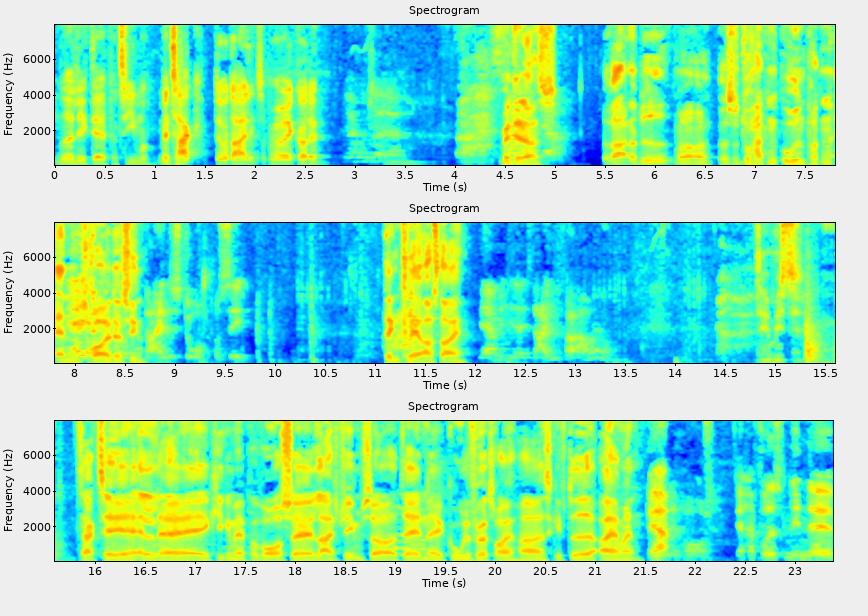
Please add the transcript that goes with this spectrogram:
Ned og ligge der et par timer. Men tak, det var dejligt, så behøver jeg ikke gøre det. Men det er også rart at vide, hvor, altså du har den uden på den anden trøje der, Signe. Dejligt stort. Prøv at se. Den klæder også dig. Ja, men det er en dejlig farve jo. Dammit. Tak til alle, der kigger med på vores øh, livestream, så den øh, gule førtrøje har skiftet ejermand. Ja. Jeg har fået sådan en, øh,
